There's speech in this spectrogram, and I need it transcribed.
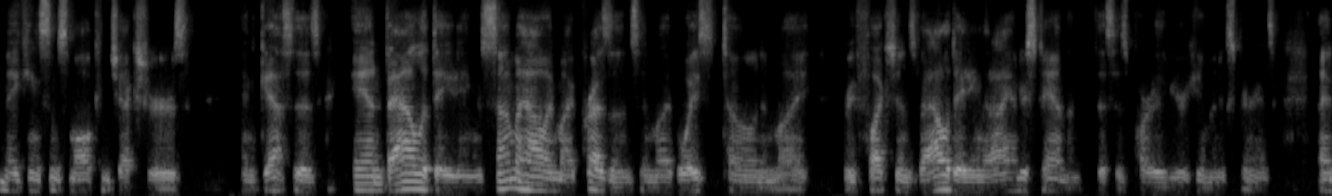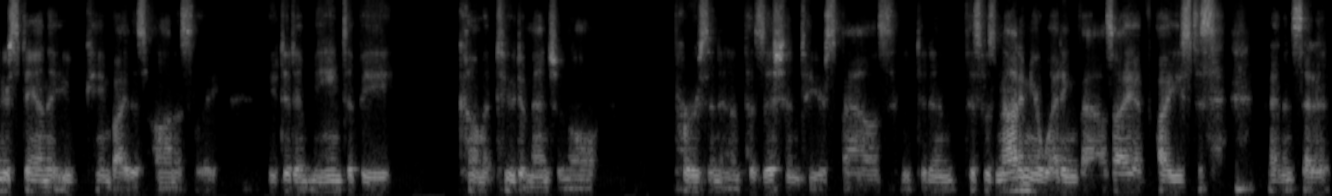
making some small conjectures and guesses and validating somehow in my presence, in my voice tone, in my reflections, validating that I understand that this is part of your human experience. I understand that you came by this honestly. You didn't mean to be become a two-dimensional person in a position to your spouse. You didn't. This was not in your wedding vows. I have, I used to. I haven't said it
